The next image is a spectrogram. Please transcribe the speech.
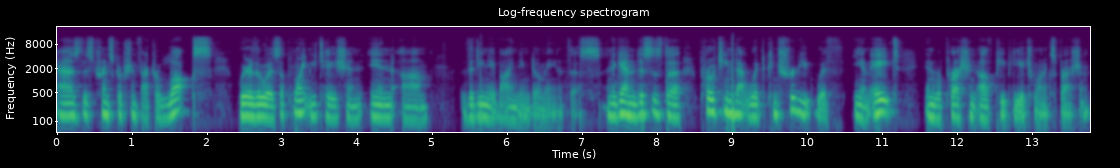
as this transcription factor LUX, where there was a point mutation in um, the DNA binding domain of this. And again, this is the protein that would contribute with EM8 in repression of PPDH1 expression.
